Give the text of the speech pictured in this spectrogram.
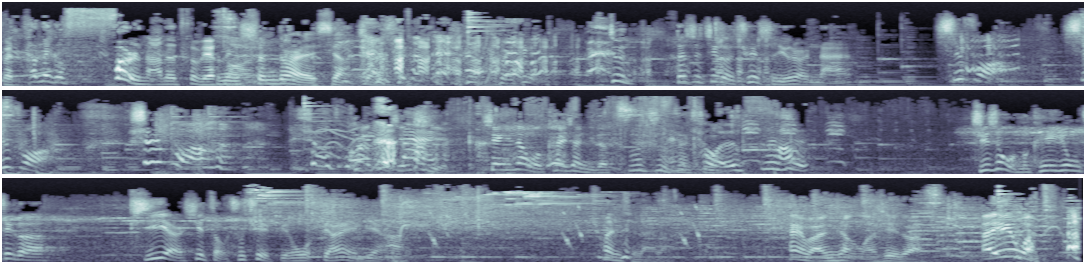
不是他那个份儿拿的特别好，那个身段也像。就，但是这个确实有点难。师傅，师傅，师傅，受托快快捡起，先让我看一下你的资质再说。看我的资质。其实我们可以用这个皮影戏走出去，比如我表演一遍啊。串起来了，太完整了这段。哎呦我天！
